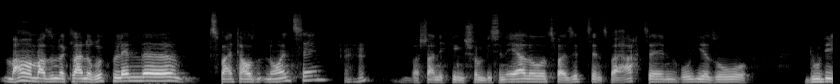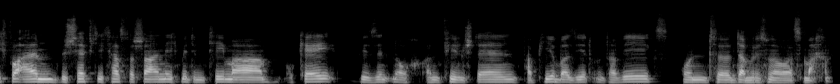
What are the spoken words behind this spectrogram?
machen wir mal so eine kleine Rückblende. 2019, mhm. wahrscheinlich ging es schon ein bisschen eher los, 2017, 2018, wo ihr so, du dich vor allem beschäftigt hast, wahrscheinlich mit dem Thema, okay, wir sind noch an vielen Stellen papierbasiert unterwegs und äh, da müssen wir was machen.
